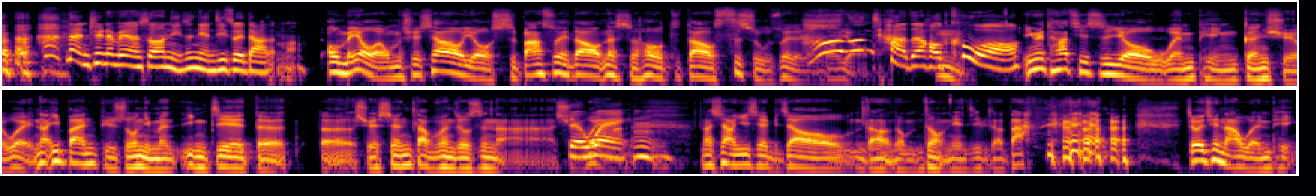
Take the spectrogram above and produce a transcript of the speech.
那你去那边的时候，你是年纪最大的吗？哦，没有啊，我们学校有十八岁到那时候到四十五岁的人都有，假的好酷哦。因为他其实有文凭跟学位，那一般比如说你们应届的的学生，大部分都是拿学位，嗯。那像一些比较你知道我们这种年纪比较大，就会去拿文凭。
